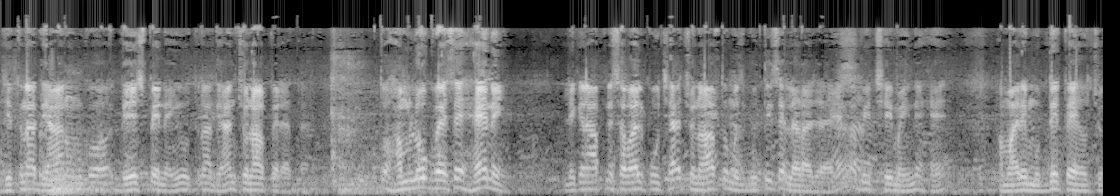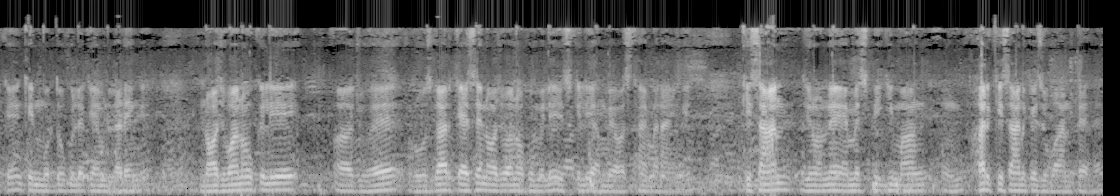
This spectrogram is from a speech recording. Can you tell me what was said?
जितना ध्यान उनको देश पे नहीं, उतना ध्यान चुनाव पे रहता है। तो हम लोग वैसे हैं नहीं। लेकिन आपने सवाल पूछा है, चुनाव तो मजबूती से लड़ा जाएगा। अभी छह महीने हैं। हमारे मुद्दे तय हो चुके हैं किन मुद्दों को लेकर हम लड़ेंगे। नौजवानों के लिए जो है, रोज़गार कैसे नौजवानों को मिले, इसके लिए हम व्यवस्थाएँ बनाएँगे। किसान, जिन्होंने एमएसपी की मांग हर किसान के ज़ुबान पे है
